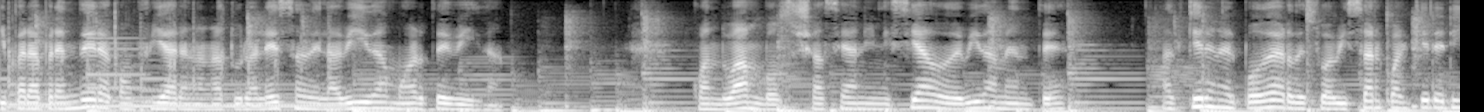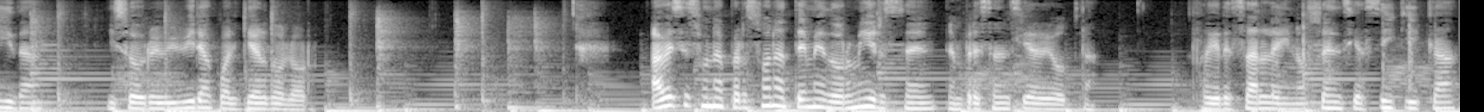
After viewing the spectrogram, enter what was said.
y para aprender a confiar en la naturaleza de la vida, muerte vida. Cuando ambos ya se han iniciado debidamente, adquieren el poder de suavizar cualquier herida y sobrevivir a cualquier dolor. A veces una persona teme dormirse en presencia de otra, regresar la inocencia psíquica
